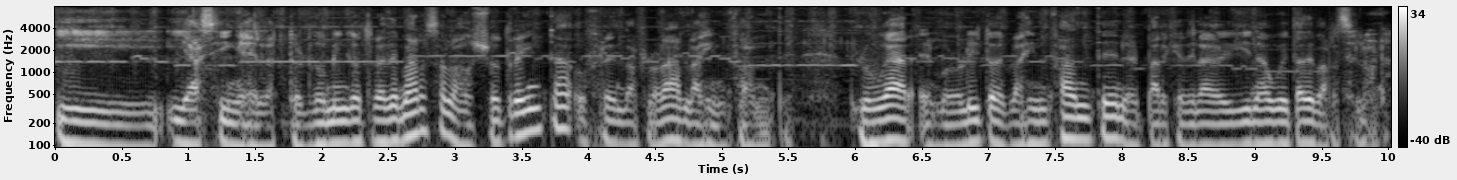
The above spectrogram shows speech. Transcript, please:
Y, así es el acto. Domingo 3 de marzo a las 8.30, ofrenda floral Blas Infante. Lugar, el monolito de Blas Infante en el Parque de la Guinagüeta de Barcelona.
